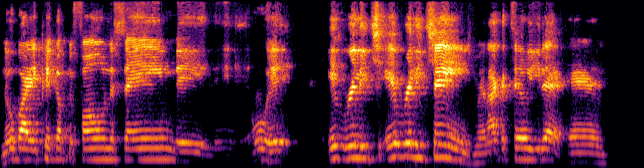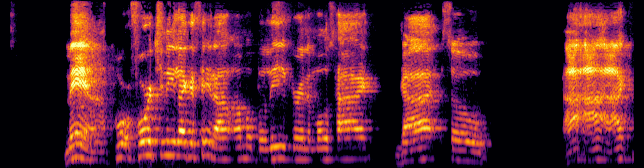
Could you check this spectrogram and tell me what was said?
nobody pick up the phone the same. They, they oh, it it really it really changed, man. I could tell you that. And man, fortunately, like I said, I, I'm a believer in the Most High God. So I, I, I,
